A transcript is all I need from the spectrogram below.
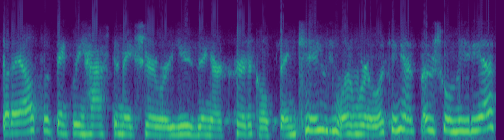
but I also think we have to make sure we're using our critical thinking when we're looking at social media.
